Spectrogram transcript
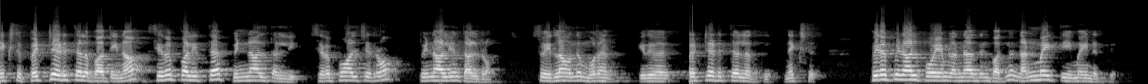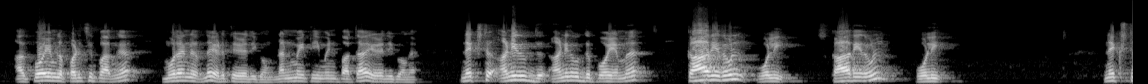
நெக்ஸ்ட் பெற்றெடுத்தல பார்த்தீங்கன்னா சிறப்பளித்த பின்னால் தள்ளி. சிறப்பும் அழிச்சிடுறோம் பின்னாலையும் தள்ளுறோம். ஸோ இதெல்லாம் வந்து முரண். இது பெற்றெடுத்தல் இருக்கு. நெக்ஸ்ட் பிறப்பினால் போயம்ல என்ன இருக்குன்னு பார்த்தீங்கன்னா நன்மை தீமைன்னு இருக்கு. அது போயம்ல படிச்சு பாருங்க. முரண் இருந்தால் எடுத்து எழுதிக்கோங்க. நன்மை தீமைன்னு பார்த்தா எழுதிக்கோங்க. நெக்ஸ்ட் அனிருத் அனிருத் போயம் காரிருள் ஒளி. காரிருள் ஒளி. நெக்ஸ்ட்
